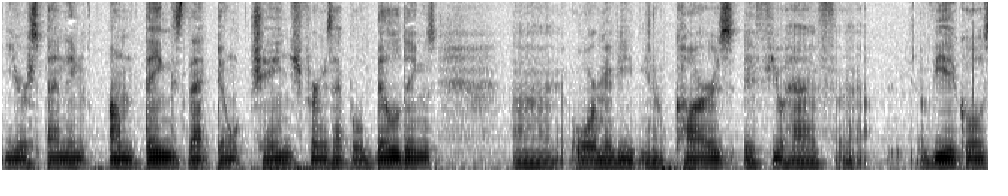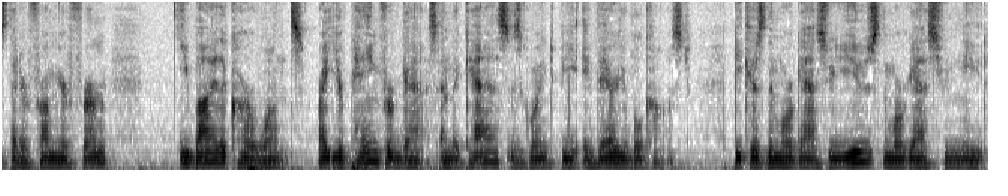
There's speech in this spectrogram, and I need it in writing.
you're spending on things that don't change. For example, buildings, uh, or maybe you know cars. If you have uh, you know, vehicles that are from your firm, you buy the car once, right? You're paying for gas, and the gas is going to be a variable cost because the more gas you use, the more gas you need.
